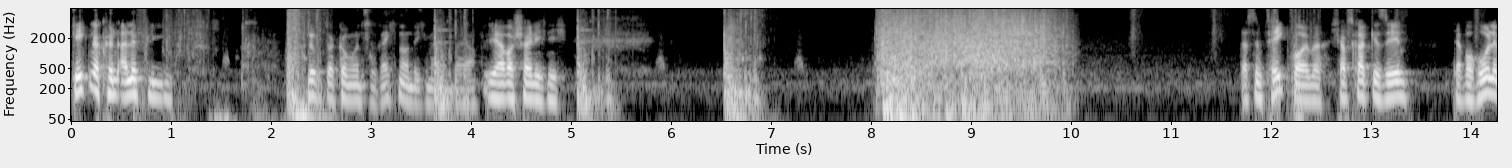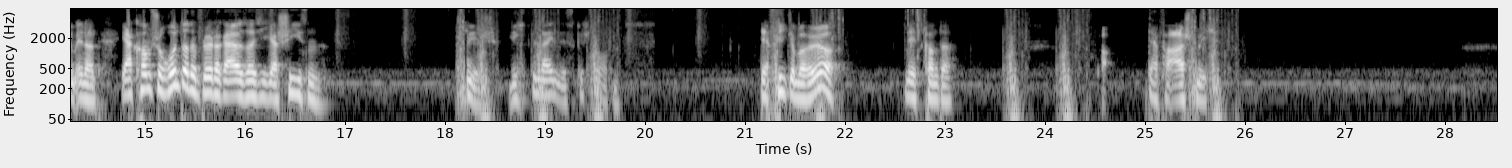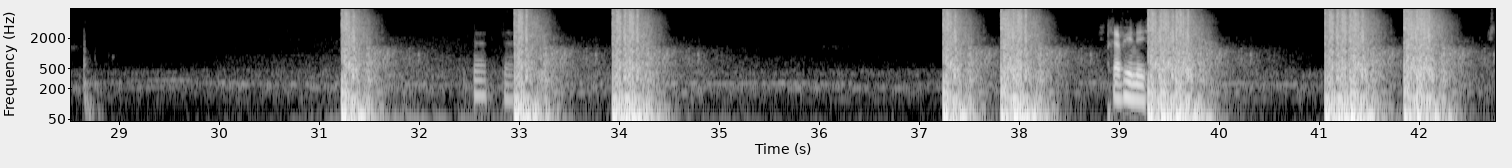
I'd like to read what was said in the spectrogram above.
Gegner können alle fliegen. Ich glaube, da kommen unsere Rechner nicht mehr hinterher. Ja, wahrscheinlich nicht. Das sind Fake-Bäume. Ich hab's gerade gesehen. Der war hohl im Innern. Ja, komm schon runter, du blöder Geier, soll ich dich erschießen? Wichtelein ist gestorben. Der fliegt immer höher. Ne, jetzt kommt er. Oh, der verarscht mich. Da, da. Ich treffe ihn nicht.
